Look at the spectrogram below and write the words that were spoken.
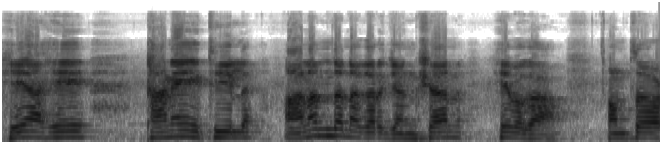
हे आहे ठाणे येथील आनंदनगर जंक्शन. हे बघा आमचं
